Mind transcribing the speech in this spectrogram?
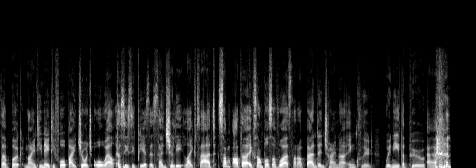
the book 1984 by George Orwell, the CCP is essentially like that. Some other examples of words that are banned in China include Winnie the Pooh and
